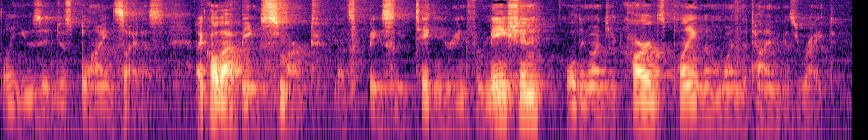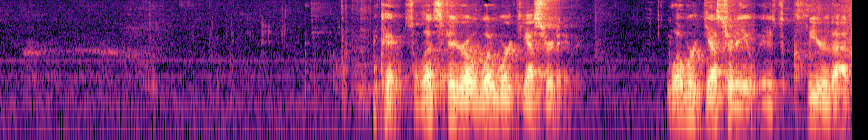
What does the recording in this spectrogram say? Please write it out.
they'll use it and just blindside us. I call that being smart. Basically taking your information, holding on to your cards, playing them when the timing is right. Okay, so let's figure out what worked yesterday. What worked yesterday is clear that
